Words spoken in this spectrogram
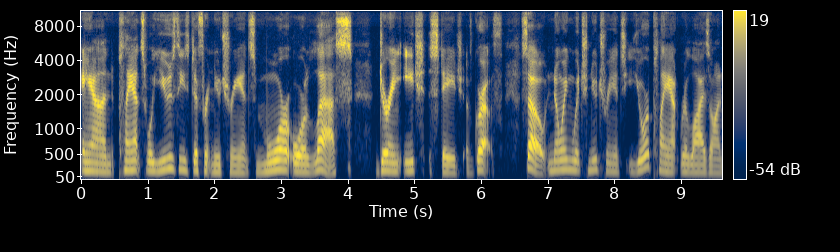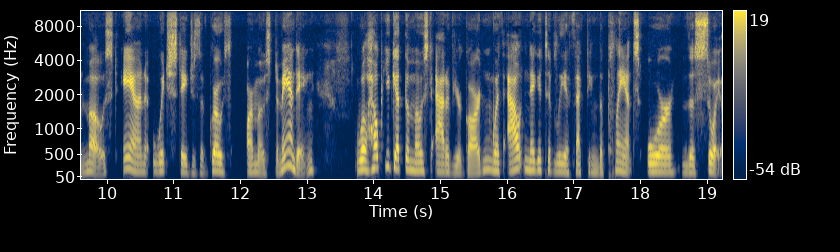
And plants will use these different nutrients more or less during each stage of growth. So, knowing which nutrients your plant relies on most and which stages of growth are most demanding will help you get the most out of your garden without negatively affecting the plants or the soil.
